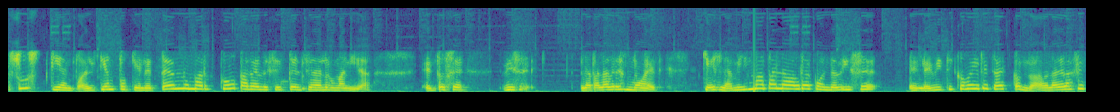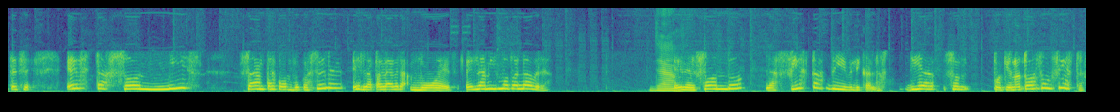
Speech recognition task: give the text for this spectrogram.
sus tiempos, el tiempo que el Eterno marcó para la existencia de la humanidad. Entonces, dice, la palabra es Moed, que es la misma palabra cuando dice el Levítico 23, cuando habla de la fiesta, dice, estas son mis santas convocaciones, es la palabra Moed, es la misma palabra. Ya. En el fondo, las fiestas bíblicas, los días son, porque no todas son fiestas,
